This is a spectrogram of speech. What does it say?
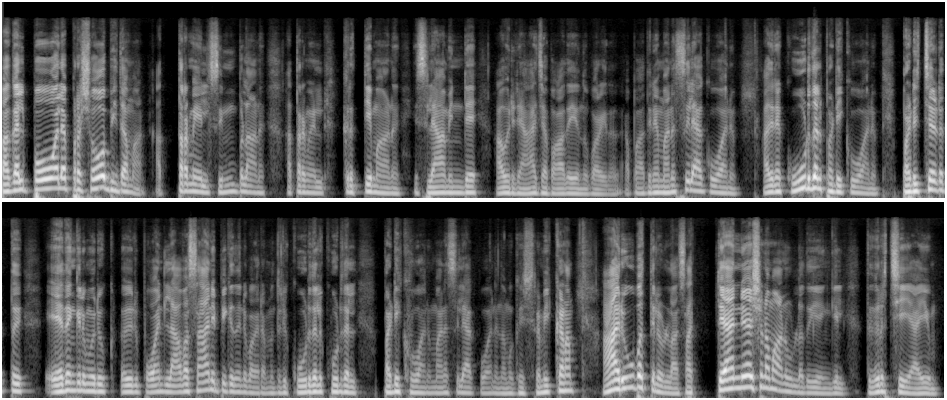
പകൽ പോലെ പ്രശോഭിതമാണ്. അത്രമേൽ സിമ്പിളാണ് അത്രമേൽ കൃത്യമാണ് ഇസ്ലാമിന്റെ ആ ഒരു രാജപാത എന്ന് പറയുന്നത്. അപ്പോൾ അതിനെ മനസ്സിലാക്കുവാനും അതിനെ കൂടുതൽ പഠിക്കുവാനും പഠിച്ചെടുത്ത് ഏതെങ്കിലും ഒരു ഒരു പോയിന്റിൽ അവസാനിപ്പിക്കുന്നതിന് പകരം അതിൽ കൂടുതൽ കൂടുതൽ പഠിക്കുവാനും മനസ്സിലാക്കുവാനും നമുക്ക് ശ്രമിക്കണം. ആ രൂപത്തിലുള്ള സത്യാന്വേഷണമാണ് ഉള്ളത് എങ്കിൽ തീർച്ചയായും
